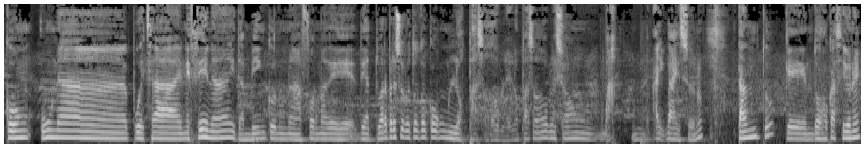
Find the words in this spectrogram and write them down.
con una puesta en escena y también con una forma de, de actuar, pero sobre todo con los pasos dobles. Los pasos dobles son, bah, ahí va eso, ¿no? Tanto que en dos ocasiones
